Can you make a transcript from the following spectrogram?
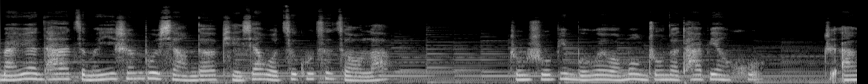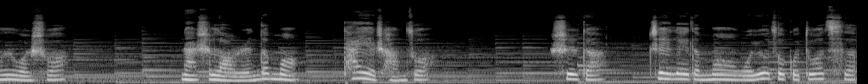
埋怨他怎么一声不响地撇下我自顾自走了。钟叔并不为我梦中的他辩护，只安慰我说：“那是老人的梦，他也常做。”是的，这类的梦我又做过多次，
